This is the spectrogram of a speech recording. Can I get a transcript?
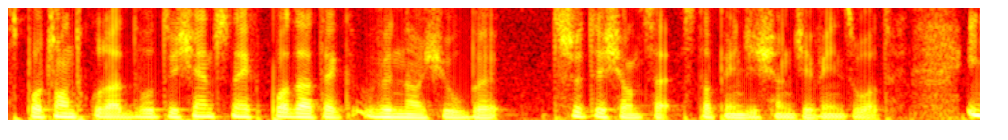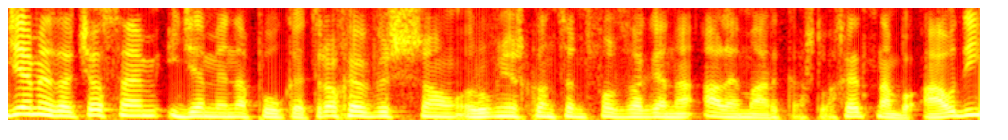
z początku lat 2000 podatek wynosiłby 3159 zł. Idziemy za ciosem, idziemy na półkę trochę wyższą, również koncern Volkswagena, ale marka szlachetna, bo Audi.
